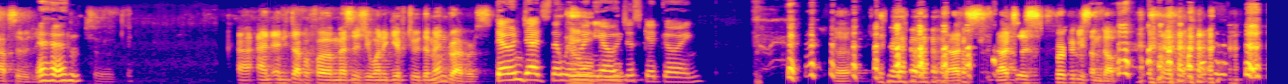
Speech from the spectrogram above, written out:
Absolutely. Absolutely. Uh, and any type of a message you want to give to the men drivers? Don't judge the women, yo. Just get going. Uh, that's that's just perfectly summed up.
